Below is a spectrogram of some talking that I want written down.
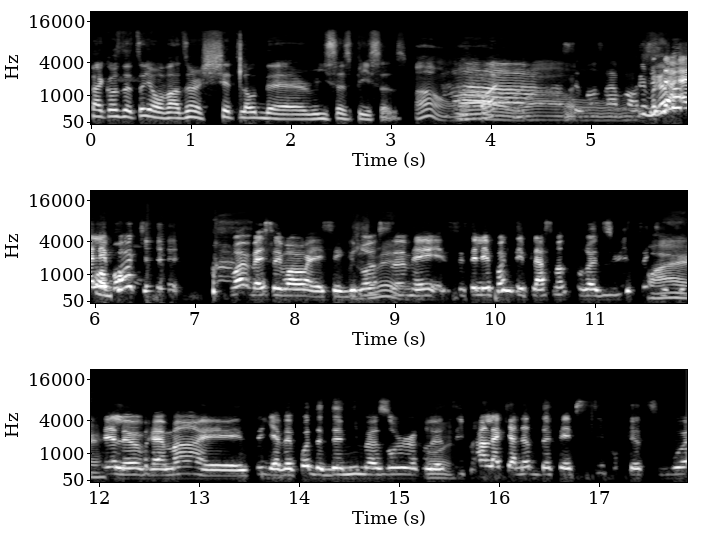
Puis à cause de ça, ils ont vendu un shitload de Reese's Pieces. Oh, Ah, wow, c'est bon à savoir. C'est vraiment À l'époque, Ouais, ben c'est ouais, ouais, c'est gros, Jamais. ça. Mais c'est l'époque des placements de produits, tu sais, Ouais. qui étaient là, vraiment. euh, tu sais, Il n'y avait pas de demi-mesure. Ouais. Tu sais, Il prend la canette de Pepsi pour que tu vois.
